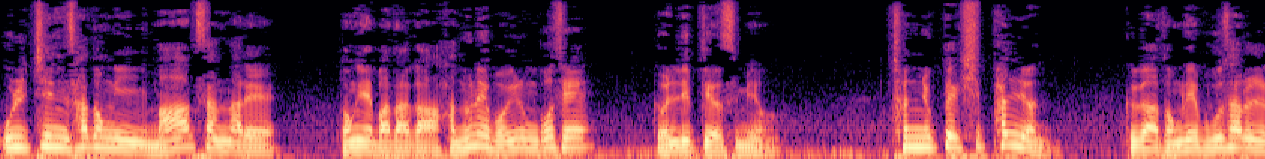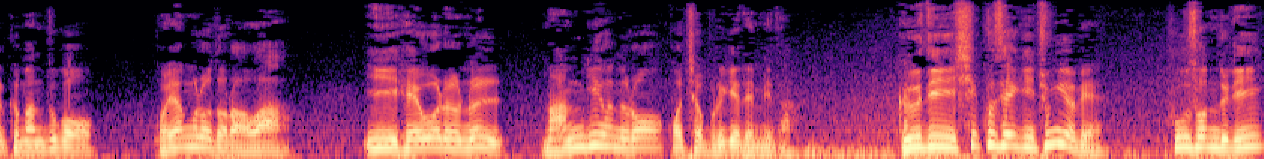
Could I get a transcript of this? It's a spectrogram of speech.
울진 사동리 마악산 아래 동해 바다가 한눈에 보이는 곳에 건립되었으며 1618년 그가 동네 부사를 그만두고 고향으로 돌아와 이 해월원을 만기현으로 고쳐 부르게 됩니다. 그 뒤 19세기 중엽에 후손들이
